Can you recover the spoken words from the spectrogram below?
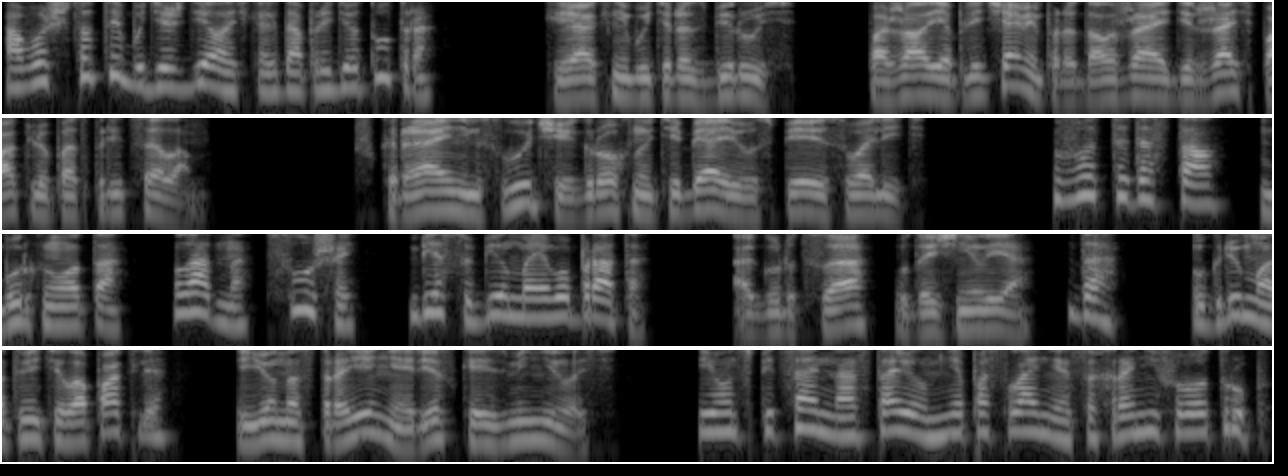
А вот что ты будешь делать, когда придет утро?» «Как-нибудь разберусь». Пожал я плечами, продолжая держать паклю под прицелом. «В крайнем случае грохну тебя и успею свалить». «Вот ты достал», – буркнула та. «Ладно, слушай, бес убил моего брата». «Огурца?» – уточнил я. «Да», – угрюмо ответила Пакля. Ее настроение резко изменилось и он специально оставил мне послание, сохранив его труп».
